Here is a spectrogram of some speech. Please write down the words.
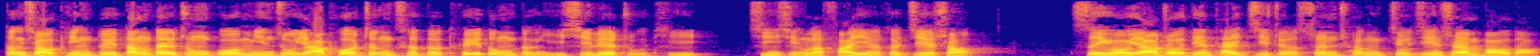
邓小平对当代中国民族压迫政策的推动等一系列主题进行了发言和介绍。自由亚洲电台记者孙成，旧金山报道。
